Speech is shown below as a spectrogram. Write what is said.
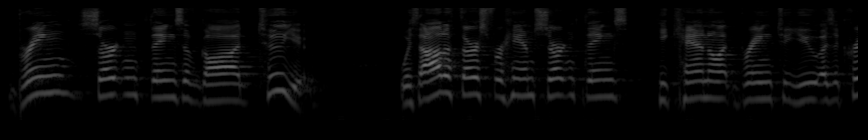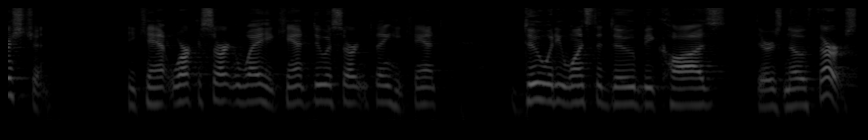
bring certain things of God to you. Without a thirst for Him, certain things He cannot bring to you as a Christian. He can't work a certain way, He can't do a certain thing, He can't do what He wants to do because there's no thirst.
